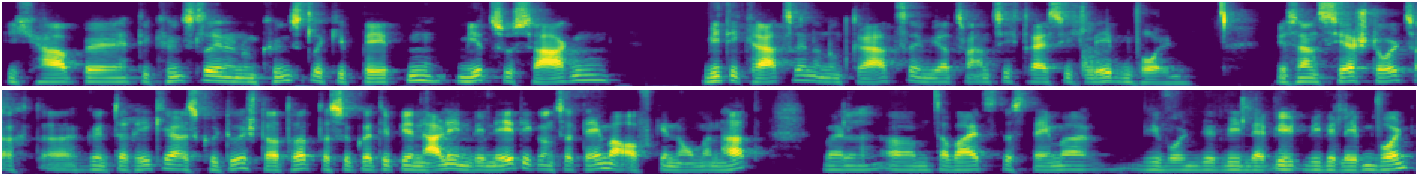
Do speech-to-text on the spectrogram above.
Ich habe die Künstlerinnen und Künstler gebeten, mir zu sagen, wie die Grazerinnen und Grazer im Jahr 2030 leben wollen. Wir sind sehr stolz, auch äh, Günter Riegler als Kulturstadtrat, dass sogar die Biennale in Venedig unser Thema aufgenommen hat weil ähm, da war jetzt das Thema, wie, wollen wir, wie, wie, wie wir leben wollen.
